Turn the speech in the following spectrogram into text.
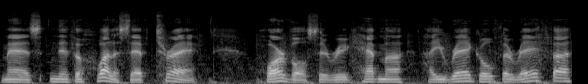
Mes Nitha Huelasev Tre Huarvos Irig Hebma Hairego the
